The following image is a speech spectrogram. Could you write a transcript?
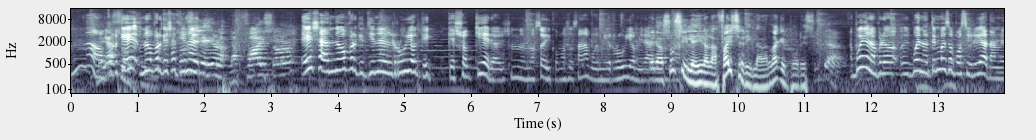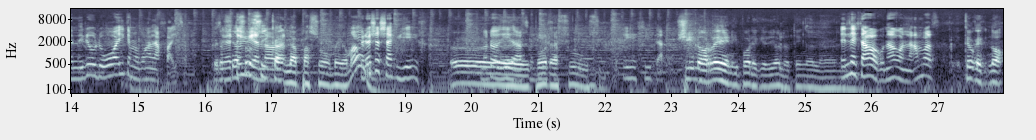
No, Mirá porque Susi. no porque ella Susi tiene el, le dieron la, la Pfizer. ella no porque tiene el rubio que, que yo quiero. Yo no, no soy como Susana porque mi rubio, mira. Pero a Susi le dieron la Pfizer y la verdad que pobrecita. Bueno, pero eh, bueno, tengo esa posibilidad también de ir a Uruguay que me pongan la Pfizer. Pero si estoy a Susi viendo, ca- ver. la pasó medio mal. Pero ella ya es vieja, Eh, no lo digas, es Pobre vieja. Susi. es viejita. Gino Reni, pobre que Dios lo tenga en la. ¿Él estaba vacunado con ambas? Creo que no.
